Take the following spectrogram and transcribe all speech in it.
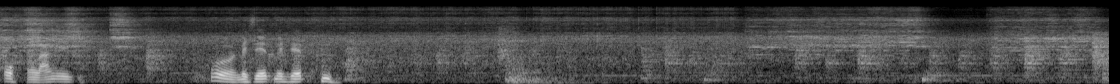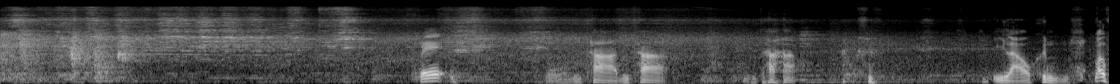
โอ้ข้างหลังอีกโอ้ไม่เสร็จไม่เสร็จเป๊ะ ท่าดูท่าดูท่า อีเหลาวขึ้นปุ๊บ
